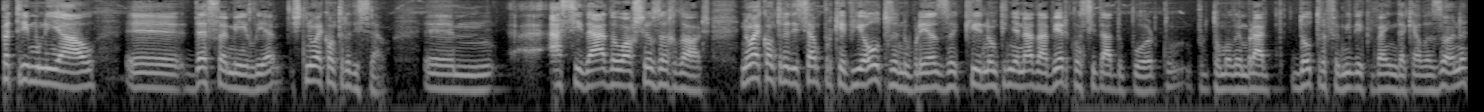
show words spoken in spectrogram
patrimonial eh, da família. Isto não é contradição um, à cidade ou aos seus arredores. Não é contradição porque havia outra nobreza que não tinha nada a ver com a cidade do Porto. Estou-me a lembrar de outra família que vem daquela zona,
